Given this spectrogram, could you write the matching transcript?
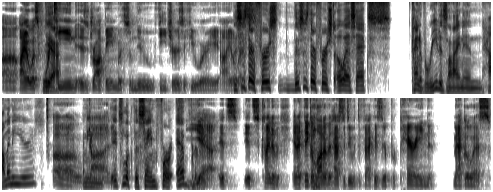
uh, iOS 14 yeah. is dropping with some new features. If you were a iOS, this is their first. This is their first OS X kind of redesign in how many years? Oh, I mean, God. it's looked the same forever. Yeah, it's it's kind of, and I think a lot of it has to do with the fact is they're preparing Mac OS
